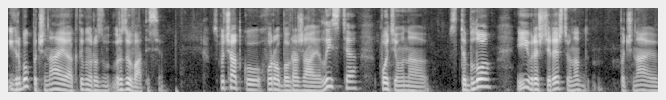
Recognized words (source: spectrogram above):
і грибок починає активно розвиватися. Спочатку хвороба вражає листя, потім вона стебло, і врешті-решт вона починає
